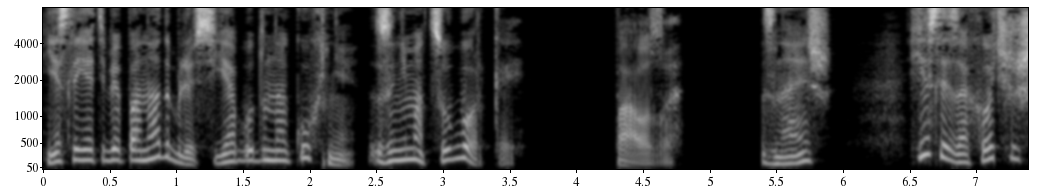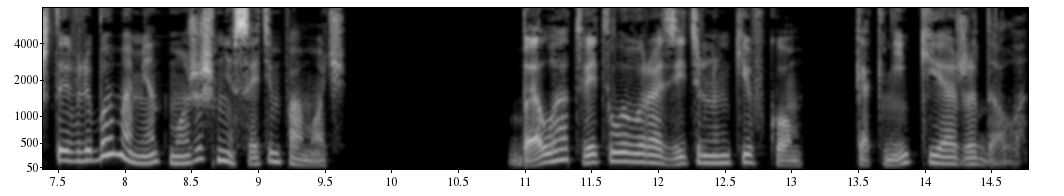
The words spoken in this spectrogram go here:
Если я тебе понадоблюсь, я буду на кухне заниматься уборкой». Пауза. «Знаешь, если захочешь, ты в любой момент можешь мне с этим помочь». Белла ответила выразительным кивком, как Никки ожидала.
